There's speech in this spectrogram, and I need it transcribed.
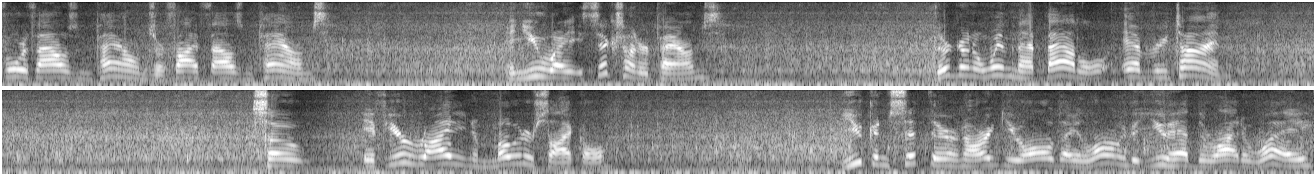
4,000 pounds or 5,000 pounds and you weigh 600 pounds, they're going to win that battle every time. So if you're riding a motorcycle, you can sit there and argue all day long that you had the right of way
